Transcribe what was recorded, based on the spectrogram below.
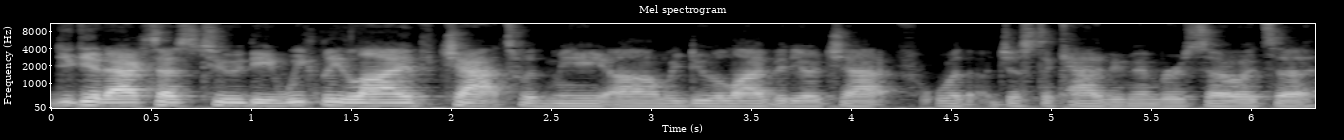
you get access to the weekly live chats with me. Uh, we do a live video chat with just Academy members, so it's a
